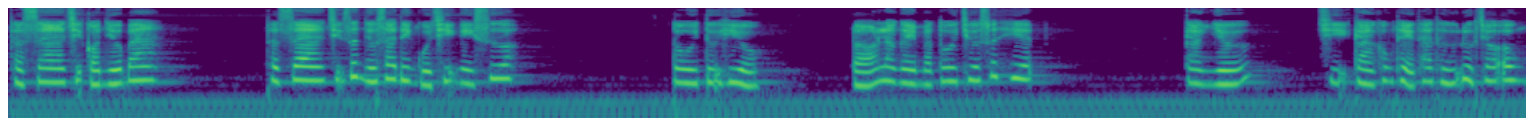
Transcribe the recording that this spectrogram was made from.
thật ra chị có nhớ ba. Thật ra chị rất nhớ gia đình của chị ngày xưa. Tôi tự hiểu, đó là ngày mà tôi chưa xuất hiện. Càng nhớ, chị càng không thể tha thứ được cho ông.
